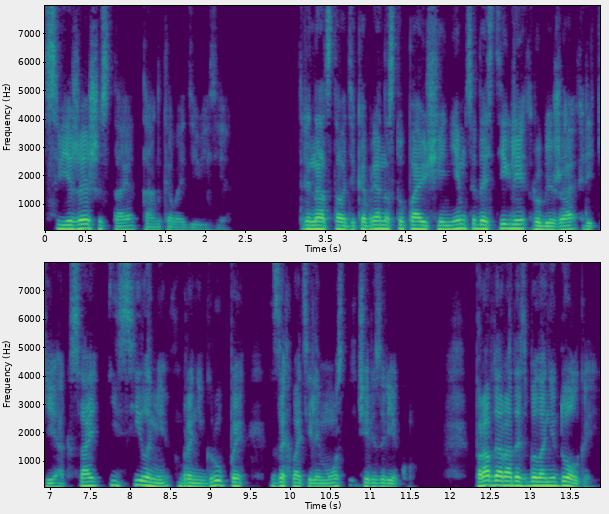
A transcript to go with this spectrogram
свежая шестая танковая дивизия. 13 декабря наступающие немцы достигли рубежа реки Аксай и силами бронегруппы захватили мост через реку. Правда, радость была недолгой.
